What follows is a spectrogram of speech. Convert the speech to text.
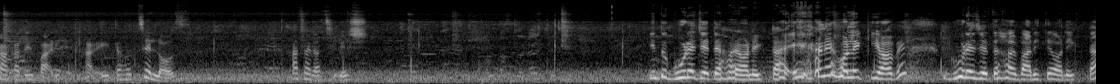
কাকাদের বাড়ি, আর এইটা হচ্ছে লজ কাছাকাছি বেশ। কিন্তু ঘুরে যেতে হয় অনেকটা। এখানে হলে কি হবে? ঘুরে যেতে হয় বাড়িতে অনেকটা।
